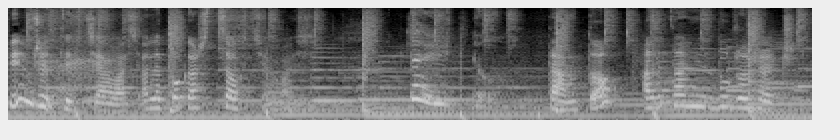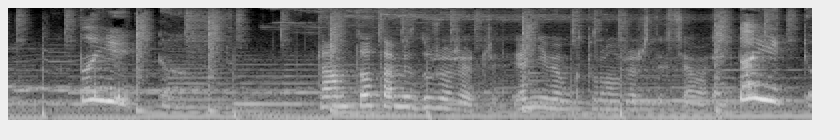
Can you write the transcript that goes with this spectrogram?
Wiem, że Ty chciałaś, ale pokaż, co chciałaś. Tamto, ale tam jest dużo rzeczy. To jest to. Tamto, tam jest dużo rzeczy. Ja nie wiem, którą rzecz ty chciałaś. To jest to.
